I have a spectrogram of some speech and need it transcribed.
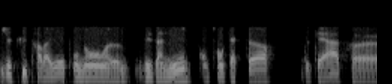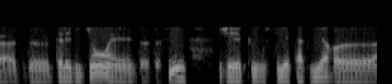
j'ai pu travailler pendant euh, des années en tant qu'acteur de théâtre, euh, de télévision et de, film. J'ai pu aussi établir euh,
